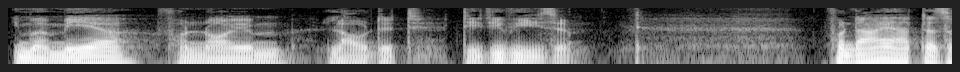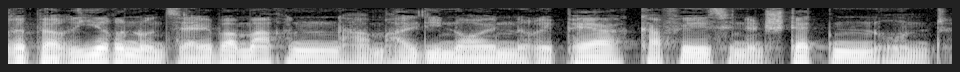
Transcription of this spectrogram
immer mehr von neuem lautet die Devise. Von daher hat das Reparieren und Selbermachen, haben all die neuen Repair-Cafés in den Städten und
